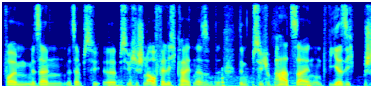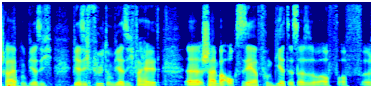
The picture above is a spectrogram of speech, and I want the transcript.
vor allem mit seinen, mit seinen psy äh, psychischen Auffälligkeiten, also dem Psychopath sein und wie er sich beschreibt und wie er sich, wie er sich fühlt und wie er sich verhält, äh, scheinbar auch sehr fundiert ist, also auf, auf äh,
